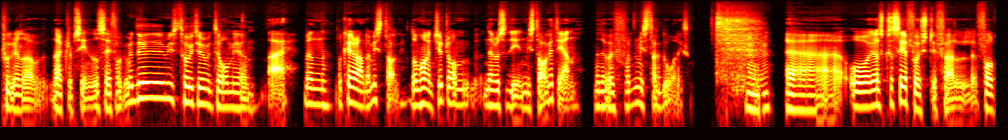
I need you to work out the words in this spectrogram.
På grund av narkolepsin. Då säger folk men det är misstaget gör de inte om igen. Nej, men de kan göra andra misstag. De har inte gjort om Neurosedyn-misstaget igen, men det var ju fortfarande ett misstag då. Liksom. Mm. Eh, och jag ska se först ifall folk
